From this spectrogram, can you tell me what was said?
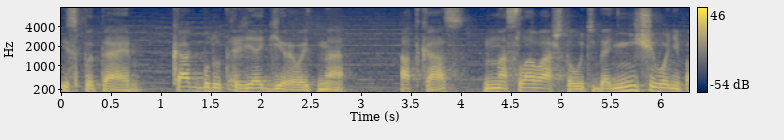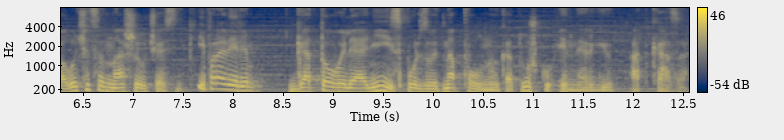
испытаем, как будут реагировать на отказ, на слова, что у тебя ничего не получится, наши участники. И проверим, готовы ли они использовать на полную катушку энергию отказа.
